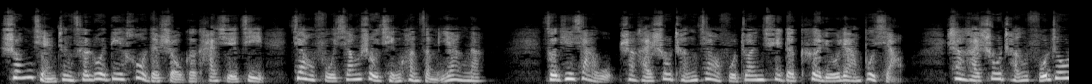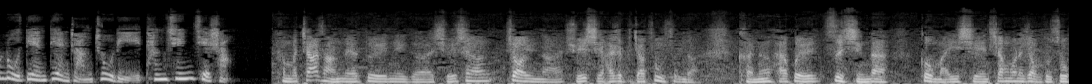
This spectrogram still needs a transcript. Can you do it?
双减政策落地后的首个开学季，教辅销售情况怎么样呢？昨天下午，上海书城教辅专区的客流量不小。上海书城福州路店店长助理汤军介绍。那么家长呢，对那个学生教育呢，学习还是比较注重的，可能还会自行的购买一些相关的教辅书，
